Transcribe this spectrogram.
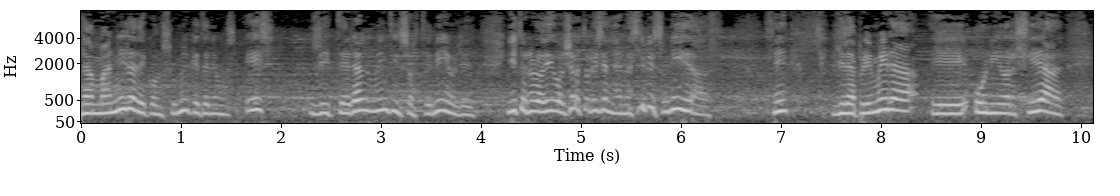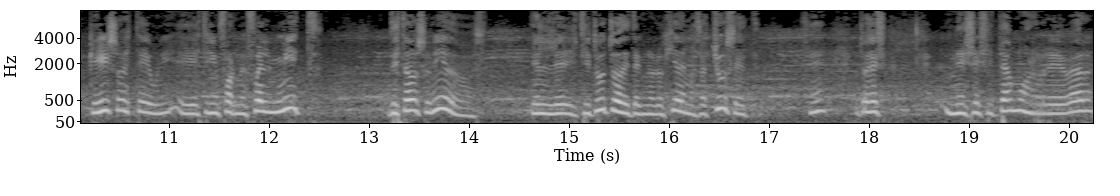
la manera de consumir que tenemos es literalmente insostenible. Y esto no lo digo yo, esto lo dicen las Naciones Unidas. Y la primera eh, universidad que hizo este, eh, este informe fue el MIT de Estados Unidos, el Instituto de Tecnología de Massachusetts. Entonces, necesitamos rever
